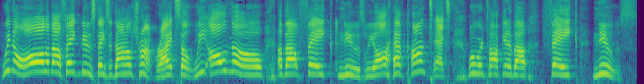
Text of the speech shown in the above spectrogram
we know all about fake news thanks to Donald Trump, right? So we all know about fake news. We all have context when we're talking about fake news.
